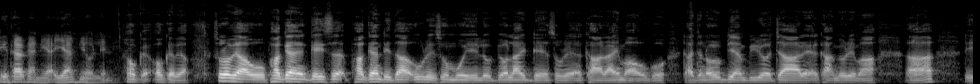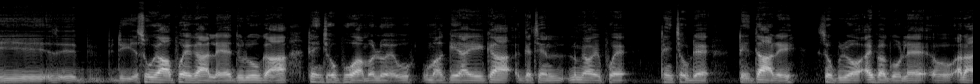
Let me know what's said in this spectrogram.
ဒေတာကန်တွေကအရန်မျှော်လင့်နေဟုတ်ကဲ့ဟုတ်ကဲ့ဗျဆိုတော့ဗျဟိုဖာကန်ကိစ္စဖာကန်ဒေတာဥပဒေစိုးမိုးရေးလို့ပြောလိုက်တယ်ဆိုတဲ့အခါတိုင်းမှာဟိုကိုဒါကျွန်တော်တို့ပြန်ပြီးတော့ကြားရတဲ့အခါမျိုးတွေမှာအာဒီဒီအစိုးရအဖွဲ့ကလည်းသူတို့ကထိန်ချုပ်ဖို့ကမလွယ်ဘူးဥပမာ KIA ကကချင်လူမျိုးရေးအဖွဲ့ထိန်ချုပ်တဲ့ဒေတာတွေဆိုပြီးတော့အဲ့ဘက်ကိုလည်းဟိုအဲ့ဒါ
